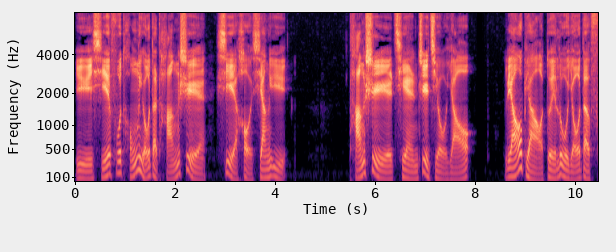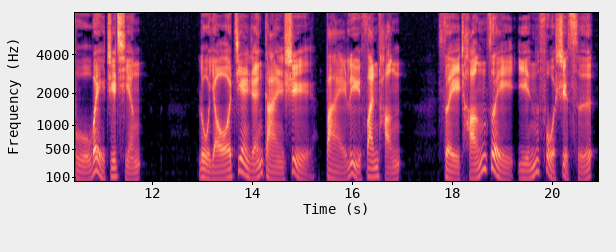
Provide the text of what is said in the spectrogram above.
与携夫同游的唐氏邂逅相遇。唐氏遣至酒肴，聊表对陆游的抚慰之情。陆游见人感事，百虑翻腾。遂乘醉吟赋誓词，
